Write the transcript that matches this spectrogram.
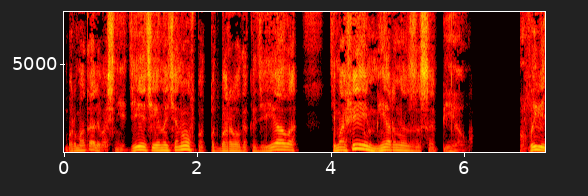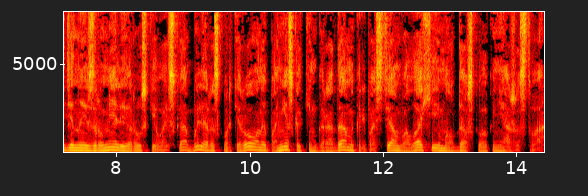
Бормотали во сне дети, и, натянув под подбородок одеяло, Тимофей мерно засопел. Выведенные из Румелии русские войска были расквартированы по нескольким городам и крепостям Валахии и Молдавского княжества.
